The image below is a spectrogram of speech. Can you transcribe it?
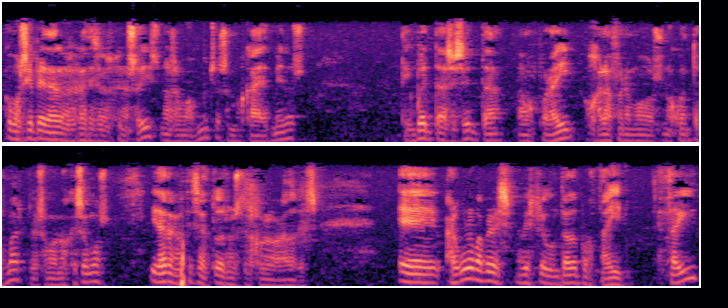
Como siempre, dar las gracias a los que nos oís, no somos muchos, somos cada vez menos, 50, 60, vamos por ahí, ojalá fuéramos unos cuantos más, pero somos los que somos, y dar las gracias a todos nuestros colaboradores. Eh, algunos me habéis, me habéis preguntado por Zaid. Zaid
